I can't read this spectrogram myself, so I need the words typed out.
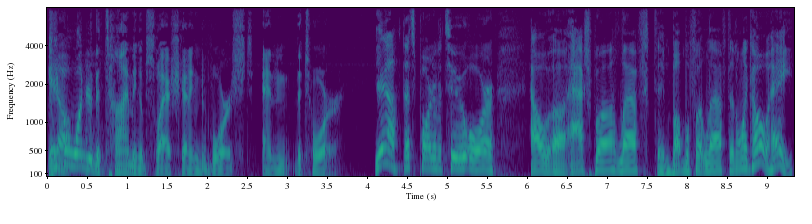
people know- wonder the timing of Slash getting divorced and the tour. Yeah, that's part of it too. Or how uh, Ashba left and Bumblefoot left, and I'm like, oh, hey,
